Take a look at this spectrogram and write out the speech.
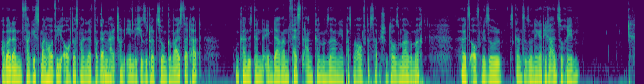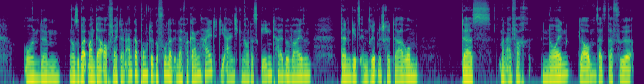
Aber dann vergisst man häufig auch, dass man in der Vergangenheit schon ähnliche Situationen gemeistert hat und kann sich dann eben daran festankern und sagen, hey, pass mal auf, das habe ich schon tausendmal gemacht. Hör jetzt auf, mir so das Ganze so negativ einzureden. Und ähm, genau, sobald man da auch vielleicht dann Ankerpunkte gefunden hat in der Vergangenheit, die eigentlich genau das Gegenteil beweisen, dann geht es im dritten Schritt darum, dass man einfach neuen Glaubenssatz dafür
